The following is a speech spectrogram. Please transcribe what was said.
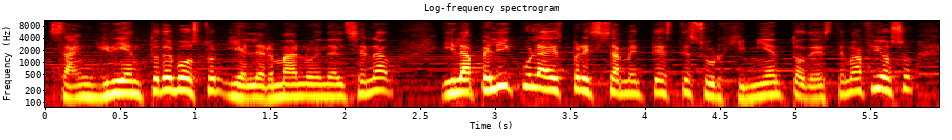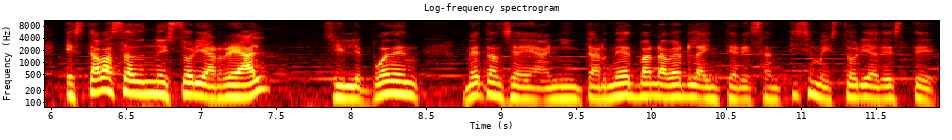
sangriento de Boston y el hermano en el Senado. Y la película es precisamente este surgimiento de este mafioso. Está basado en una historia real. Si le pueden, métanse en internet, van a ver la interesantísima historia de este,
